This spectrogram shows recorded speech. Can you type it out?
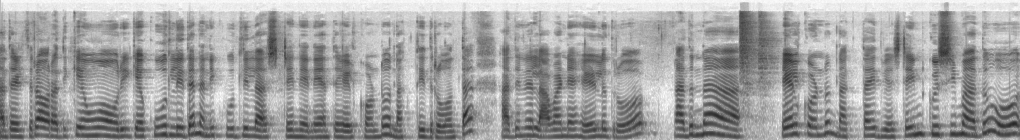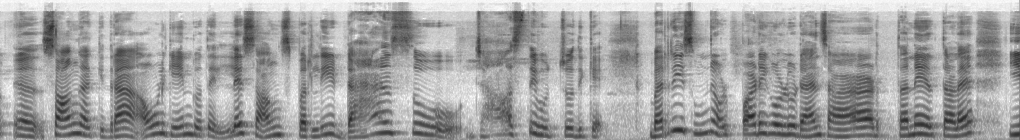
ಅಂತ ಹೇಳ್ತಿರೋ ಅವ್ರು ಅದಕ್ಕೆ ಹ್ಞೂ, ಅವರಿಗೆ ಕೂದಲಿದೆ. ನನಗೆ ಕೂದಲಿಲ್ಲ ಅಷ್ಟೇನೇನೆ ಅಂತ ಹೇಳ್ಕೊಂಡು ನಗ್ತಿದ್ರು ಅಂತ. ಅದನ್ನೇ ಲಾವಣ್ಯ ಹೇಳಿದ್ರು. ಅದನ್ನು ಹೇಳ್ಕೊಂಡು ನಗ್ತಾ ಇದ್ವಿ ಅಷ್ಟೇ. ಇನ್ನು ಖುಷಿ ಮಾದು ಸಾಂಗ್ ಹಾಕಿದ್ರಾ? ಏನು ಗೊತ್ತಾ ಎಲ್ಲೇ ಸಾಂಗ್ಸ್ ಬರಲಿ ಡ್ಯಾನ್ಸು ಜಾಸ್ತಿ ಹುಚ್ಚೋದಕ್ಕೆ. ಬರ್ರಿ ಸುಮ್ಮನೆ ಒಳ್ಪಾಡಿಗಳು ಡ್ಯಾನ್ಸ್ ಆಡ್ತಾನೆ ಇರ್ತಾಳೆ. ಈ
